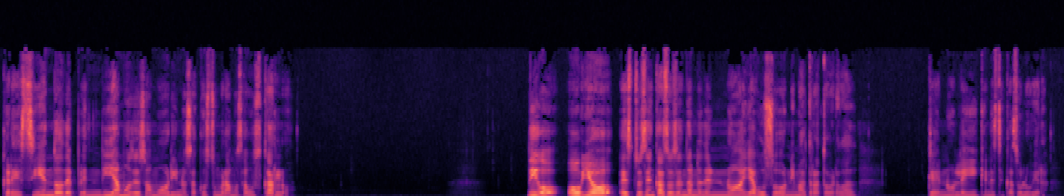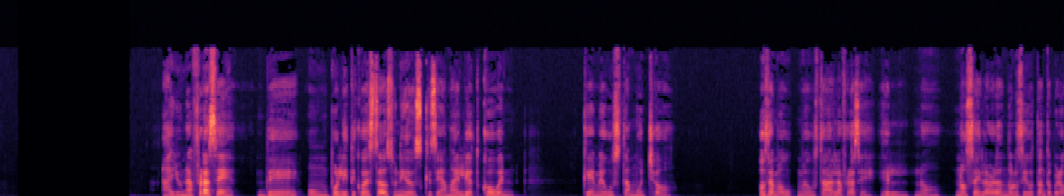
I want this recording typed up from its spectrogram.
Creciendo dependíamos de su amor y nos acostumbramos a buscarlo. Digo, obvio, esto es en casos en donde no hay abuso ni maltrato, ¿verdad? que no leí que en este caso lo hubiera. Hay una frase de un político de Estados Unidos que se llama Elliot Cohen que me gusta mucho. O sea, me, me gusta la frase. Él no, no sé, la verdad no lo sigo tanto, pero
